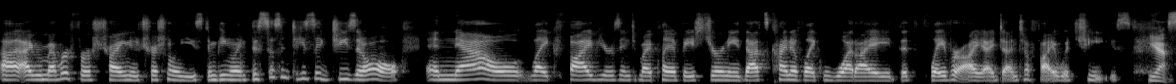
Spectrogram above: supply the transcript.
Uh, I remember first trying nutritional yeast and being like, this doesn't taste like cheese at all. And now, like five years into my plant based journey, that's kind of like what I, the flavor I identify with cheese. Yeah.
